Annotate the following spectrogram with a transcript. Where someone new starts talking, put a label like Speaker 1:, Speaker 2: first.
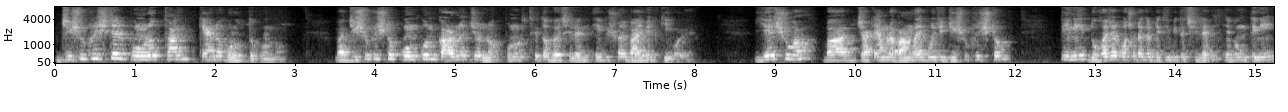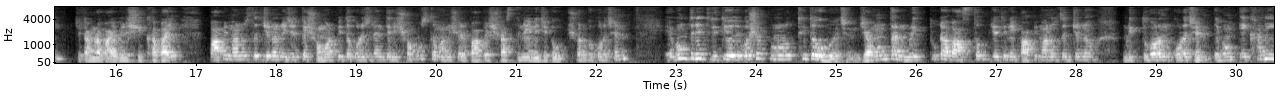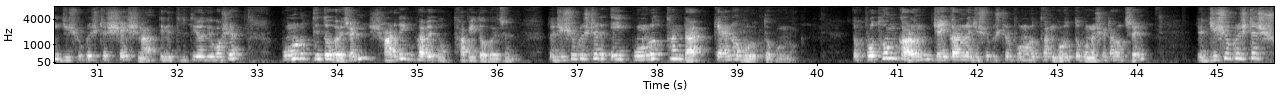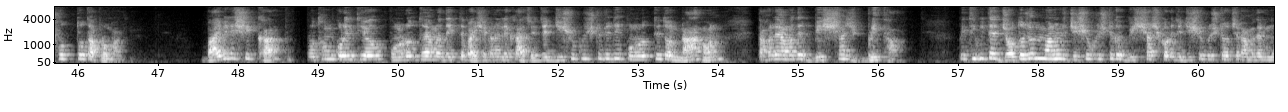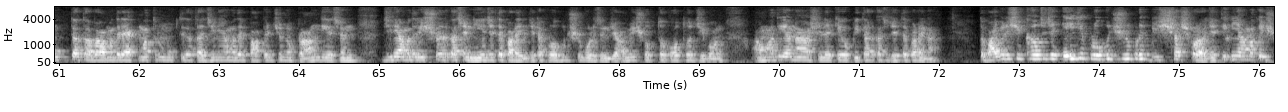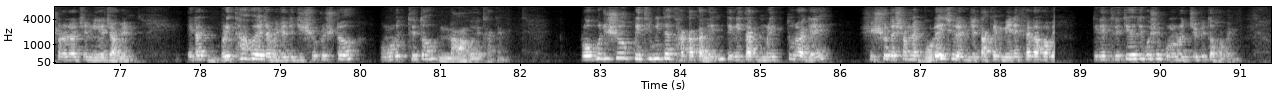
Speaker 1: যীশুখ্রিস্টের পুনরুত্থান কেন গুরুত্বপূর্ণ? বা যীশুখ্রিস্ট কোন কোন কারণের জন্য পুনরুত্থিত হয়েছিলেন? এ বিষয়ে বাইবেল কি বলে? ইয়েশুয়া, বা যাকে আমরা বাংলায় বলছি যীশুখ্রিস্ট, তিনি দু হাজার বছর আগে পৃথিবীতে ছিলেন এবং তিনি, যেটা আমরা বাইবেলের শিক্ষা পাই, পাপী মানুষদের জন্য নিজেকে সমর্পিত করেছিলেন। তিনি সমস্ত মানুষের পাপের শাস্তি নিয়ে নিজেকে উৎসর্গ করেছেন। এবং তিনি তৃতীয় দিবসে পুনরুত্থিতও হয়েছেন। যেমন তার মৃত্যুটা বাস্তব, যে তিনি পাপী মানুষদের জন্য মৃত্যুবরণ করেছেন, এবং এখানেই যীশুখ্রিস্টের শেষ না, তিনি তৃতীয় দিবসে পুনরুত্থিত হয়েছেন, শারীরিকভাবে উত্থাপিত হয়েছেন। তো যীশুখ্রিস্টের এই পুনরুত্থানটা কেন গুরুত্বপূর্ণ? তো প্রথম কারণ, যেই কারণে যীশুখ্রিস্টের পুনরুত্থান গুরুত্বপূর্ণ, সেটা হচ্ছে যে যীশুখ্রিস্টের সত্যতা প্রমাণ। বাইবেলের শিক্ষা প্রথম করিন্থীয় পুনরুদ্ধায় আমরা দেখতে পাই, সেখানে লেখা আছে যে যীশু খ্রিস্ট যদি পুনরুত্থিত না হন, তাহলে আমাদের বিশ্বাস বৃথা। পৃথিবীতে যতজন মানুষ যীশু খ্রিস্টকে বিশ্বাস করে যে যীশুখ্রিস্ট হচ্ছেন আমাদের মুক্তাতা বা আমাদের একমাত্র মুক্তিদাতা, যিনি আমাদের পাপের জন্য প্রাণ দিয়েছেন, যিনি আমাদের ঈশ্বরের কাছে নিয়ে যেতে পারেন, যেটা প্রভু যিশু বলেছেন যে, আমি সত্য পথ জীবন, আমাদিয়া না আসলে কেউ পিতার কাছে যেতে পারে না। তো বাইবেলের শিক্ষা হচ্ছে যে, এই যে প্রভু যিশুর উপরে বিশ্বাস করা, যে তিনি আমাকে ঈশ্বরের রাজ্যে নিয়ে যাবেন এটা বৃথা হয়ে যাবে যদি যীশুখ্রিস্ট পুনরুত্থিত না হয়ে থাকেন। প্রভু যিশু পৃথিবীতে থাকাকালীন তিনি তার মৃত্যুর আগে শিষ্যদের সামনে বলেইছিলেন যে তাকে মেরে ফেলা হবে। তিনি তৃতীয় দিবসে পুনরুজ্জীবিত হবেন।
